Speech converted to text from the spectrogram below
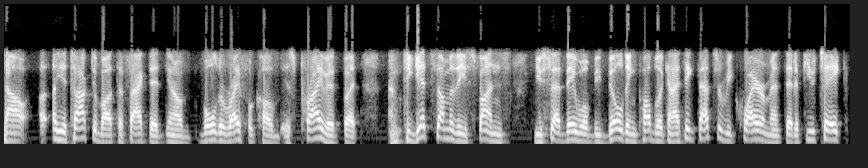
Now, uh, you talked about the fact that you know Boulder Rifle Club is private, but to get some of these funds, you said they will be building public, and I think that's a requirement that if you take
